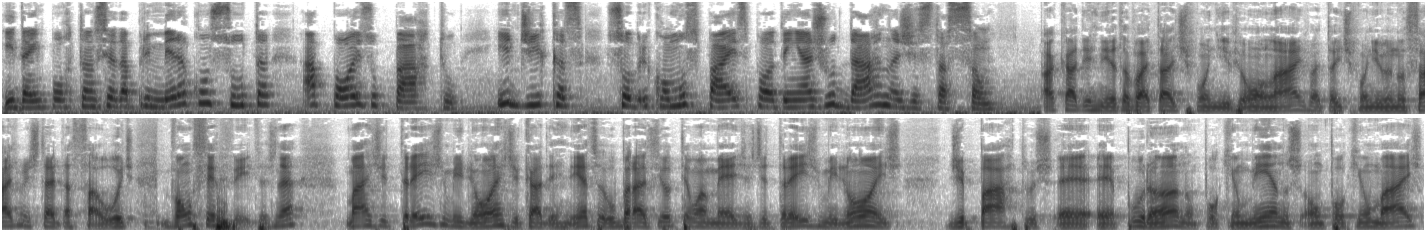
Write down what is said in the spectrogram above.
e da importância da primeira consulta após o parto e dicas sobre como os pais podem ajudar na gestação a caderneta vai estar disponível online, vai estar disponível no site do Ministério da Saúde. Vão ser feitas né? mais de 3 milhões de cadernetas. O Brasil tem uma média de 3 milhões de partos é, é, por ano, um pouquinho menos ou um pouquinho mais.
